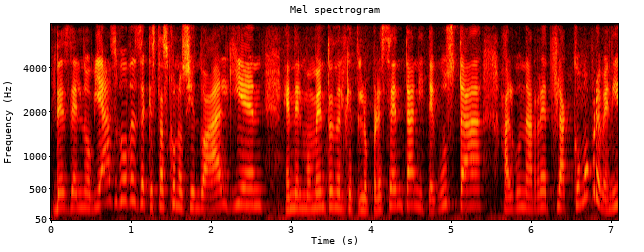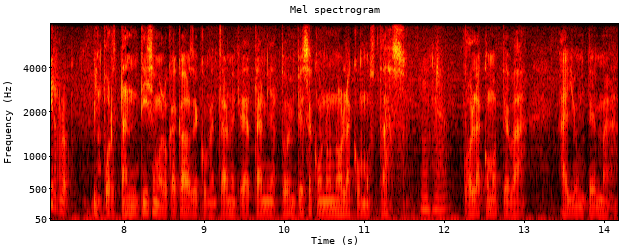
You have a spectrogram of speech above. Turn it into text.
desde el noviazgo, desde que estás conociendo a alguien, en el momento en el que te lo presentan y te gusta, alguna red flag, ¿cómo prevenirlo? Importantísimo lo que acabas de comentar, mi querida Tania. Todo empieza con un hola, ¿cómo estás? Hola, ¿cómo te va? Hay un tema,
